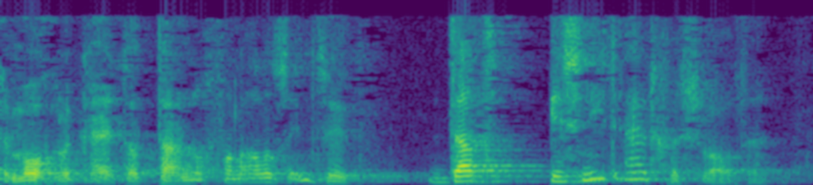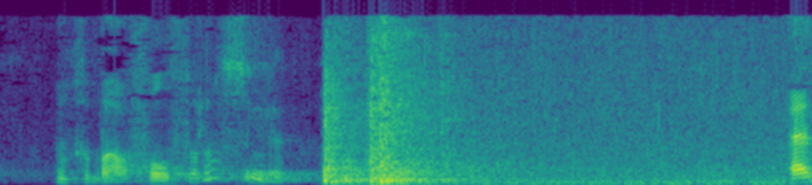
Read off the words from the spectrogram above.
de mogelijkheid dat daar nog van alles in zit. Dat is niet uitgesloten. Een gebouw vol verrassingen. En?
